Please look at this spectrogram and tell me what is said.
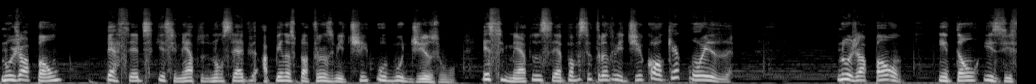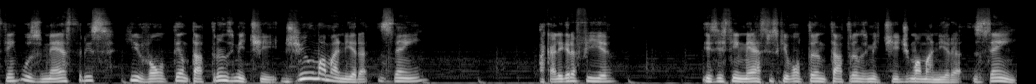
No Japão, percebe-se que esse método não serve apenas para transmitir o budismo. Esse método serve para você transmitir qualquer coisa. No Japão, então, existem os mestres que vão tentar transmitir de uma maneira zen a caligrafia. Existem mestres que vão tentar transmitir de uma maneira zen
